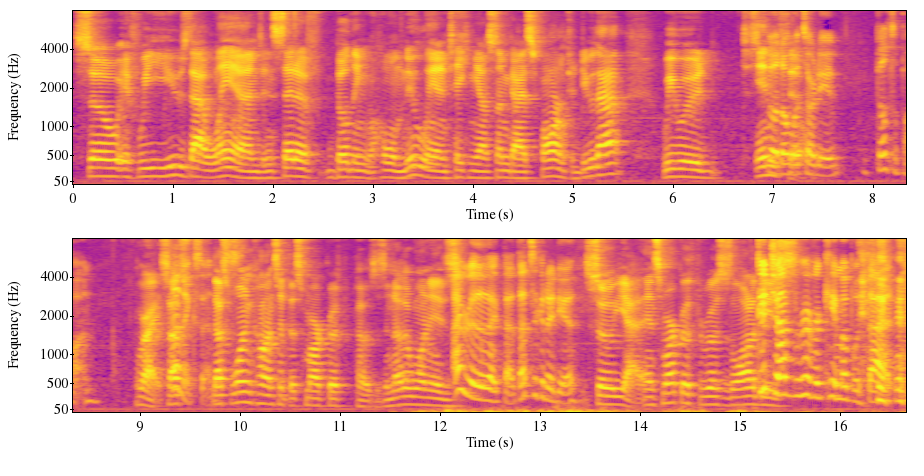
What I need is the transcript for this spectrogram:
So if we use that land instead of building a whole new land, and taking out some guy's farm to do that, we would Just build on what's already built upon. Right. So That that's, makes sense. that's one concept that smart growth proposes. Another one is I really like that. That's a good idea. so yeah, and smart growth proposes a lot of Good these. job whoever came up with that.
